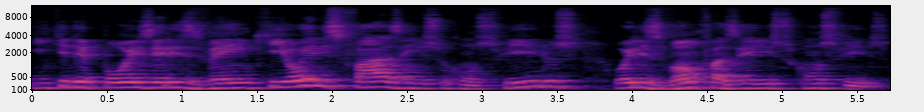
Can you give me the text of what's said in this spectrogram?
e que depois eles veem que ou eles fazem isso com os filhos ou eles vão fazer isso com os filhos.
